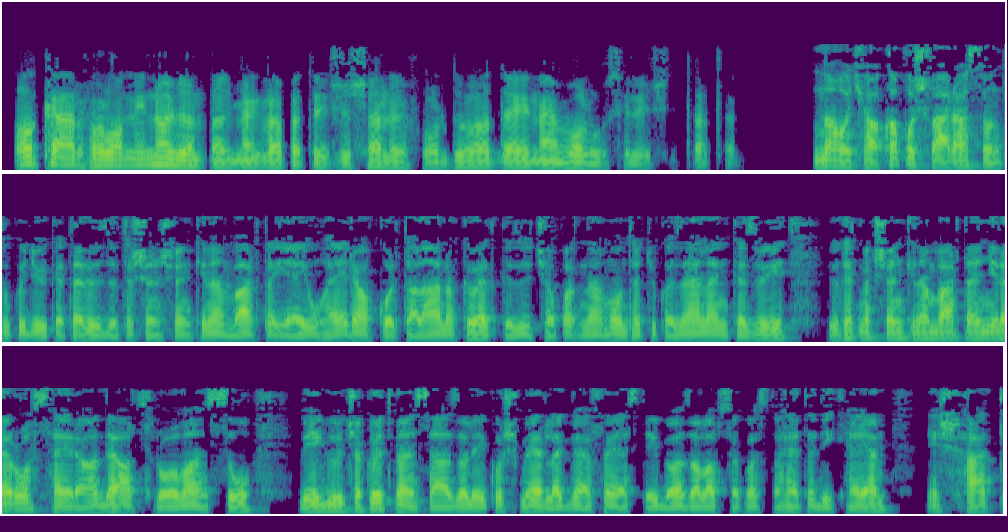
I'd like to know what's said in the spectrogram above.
Akár valami nagyon nagy meglepetés is előfordulhat, de én nem valószínűsítettem. Na, hogyha a Kaposvára azt mondtuk, hogy őket előzetesen senki nem várta ilyen jó helyre, akkor talán a következő csapatnál mondhatjuk az ellenkezőjét. Őket meg senki nem várta ennyire rossz helyre, a Deacról van szó. Végül csak 50%-os mérleggel fejezték be az alapszakaszt a hetedik helyen, és hát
